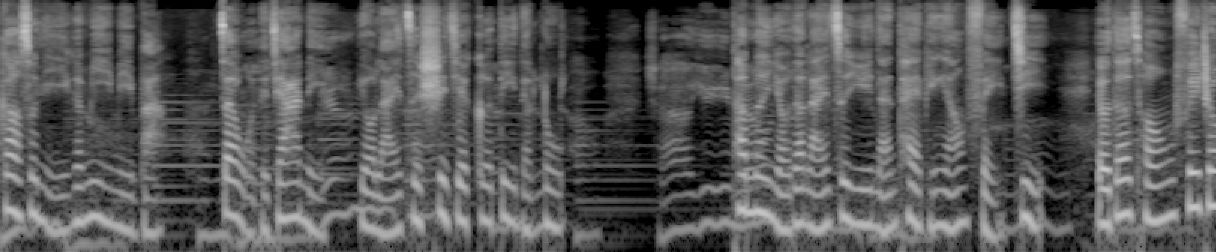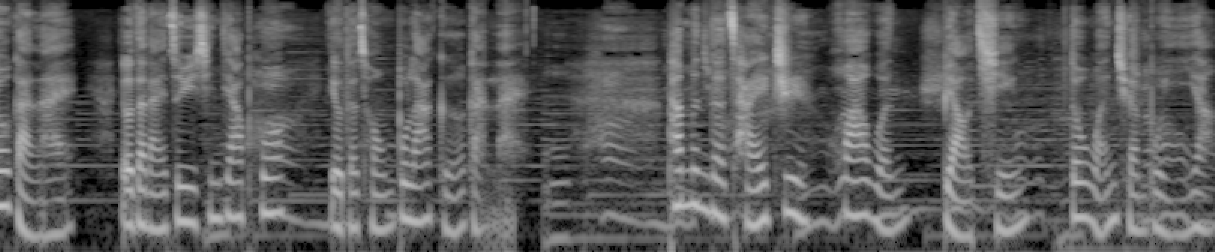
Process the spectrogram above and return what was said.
告诉你一个秘密吧，在我的家里有来自世界各地的鹿，它们有的来自于南太平洋斐济，有的从非洲赶来，有的来自于新加坡，有的从布拉格赶来。他们的材质、花纹、表情都完全不一样。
